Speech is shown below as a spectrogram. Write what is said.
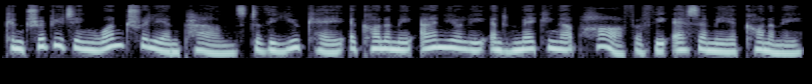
contributing £1 trillion to the UK economy annually and making up half of the SME economy,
